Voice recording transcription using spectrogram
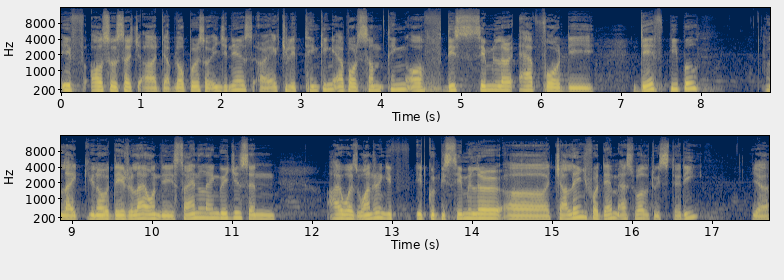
if also such uh, developers or engineers are actually thinking about something of this similar app for the deaf people, like you know they rely on the sign languages, and I was wondering if it could be similar uh, challenge for them as well to study. Yeah.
